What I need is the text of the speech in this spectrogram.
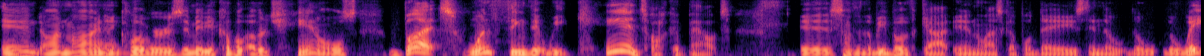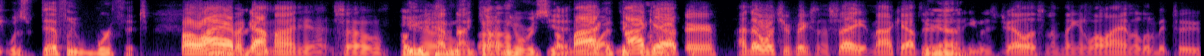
and on mine and Clover's and maybe a couple other channels. But one thing that we can talk about is something that we both got in the last couple of days, and the the, the wait was definitely worth it. Oh, I Um, haven't got mine yet. So Oh, you, have know, not gotten um, yours So yet. Mike, oh, Mike out there, I know what you're fixing to say, and Mike out there Yeah. said he was jealous, and I'm thinking, well, I am a little bit too.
